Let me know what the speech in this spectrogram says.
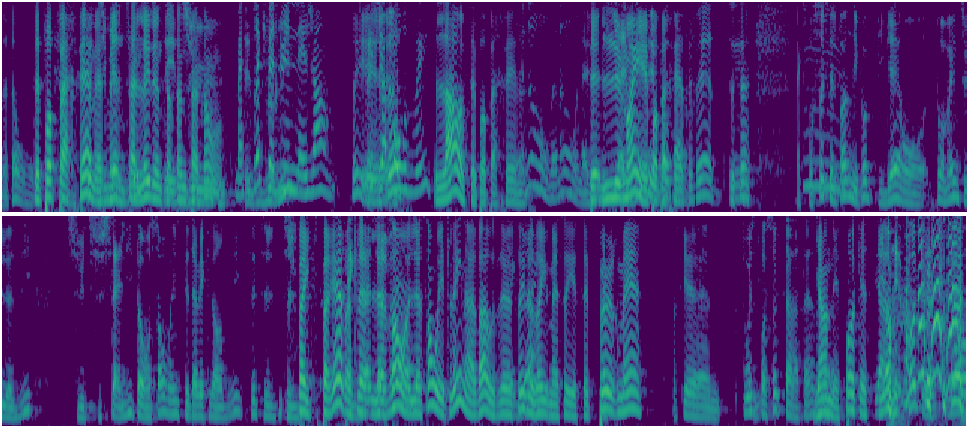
mettons. C'est pas parfait, T'sais, mais ça l'est d'une certaine du- façon. Ben, c'est C'est ça qui fait de lui une légende. Tu sais, C'est qu'il a osé. L'art, c'est pas parfait. là. Mais non, mais non. La Puis vie- l'humain la vie est n'est pas parfait, C'est ça. Fait que C'est pour ça que c'est le fun, des fois. Puis, gars, on- toi-même, tu l'as dit, tu, tu salis ton son, même si t'es avec l'ordi. Tu tu, tu- Je fais exprès parce que le- son, le son est clean à la base. Là, tu sais, je veux dire, mais c'est c'est purement. Parce que euh, Toi, c'est pas ça que t'entends. il n'y en est pas Il y question. en est pas question.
